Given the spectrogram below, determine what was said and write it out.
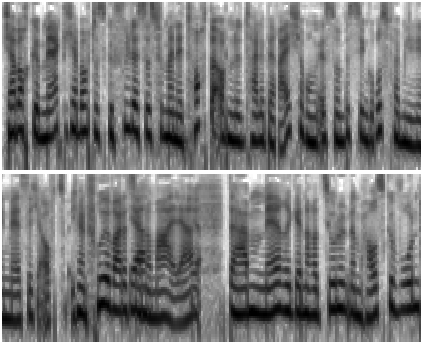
ich habe auch gemerkt, ich habe auch das Gefühl, dass das für meine Tochter auch eine totale Bereicherung ist, so ein bisschen großfamilienmäßig aufzuwachsen. Ich meine, früher war das ja, Ja. normal, ja? Ja. Da haben mehrere Generationen in einem Haus gewohnt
